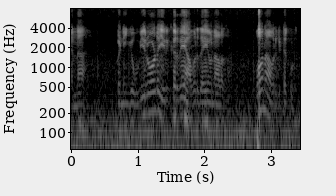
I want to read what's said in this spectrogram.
ஏன்னா இப்ப நீங்க உயிரோட இருக்கிறதே அவர் தயவுனால தான் போன அவர்கிட்ட கொடுங்க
